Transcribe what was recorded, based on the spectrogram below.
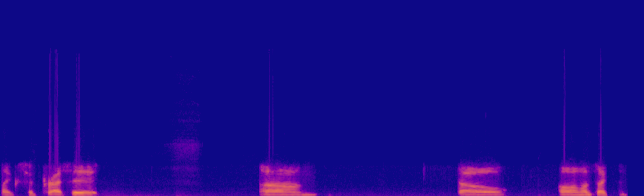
like suppress it. Um. So, hold on one second.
